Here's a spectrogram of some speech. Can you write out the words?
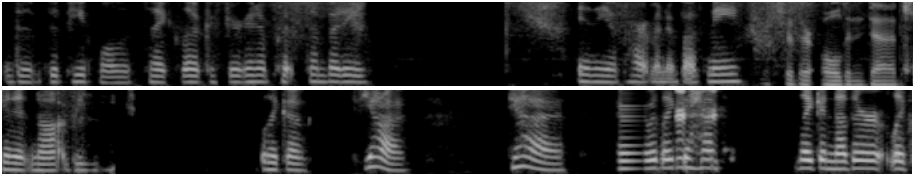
the the people. It's like, look, if you're gonna put somebody in the apartment above me, Make sure they're old and dead. can it not be like a yeah yeah i would like to have like another like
